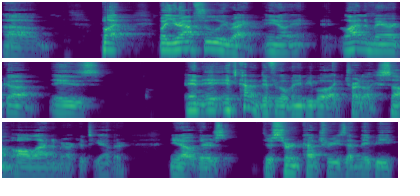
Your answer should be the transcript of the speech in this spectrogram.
Um, but but you're absolutely right. You know, Latin America is and it, it's kind of difficult. Many people like try to like sum all Latin America together. You know, there's there's certain countries that maybe,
